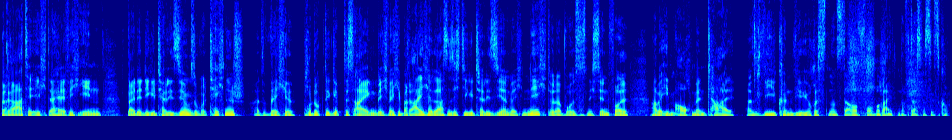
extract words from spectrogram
berate ich, da helfe ich Ihnen bei der Digitalisierung sowohl technisch, also welche Produkte gibt es eigentlich, welche Bereiche lassen sich digitalisieren, welche nicht oder wo ist es nicht sinnvoll, aber eben auch mental. Also wie können wir Juristen uns darauf vorbereiten, auf das, was jetzt kommt.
